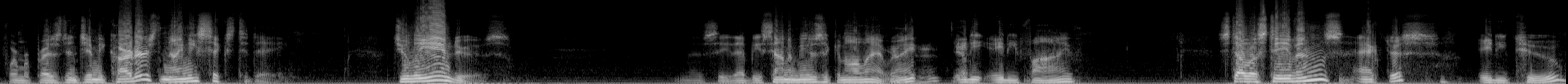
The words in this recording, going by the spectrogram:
former President Jimmy Carter's 96 today. Julie Andrews. Let's see, that'd be Sound of Music and all that, right? Mhm. 80, 85. Stella Stevens, actress, 82.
